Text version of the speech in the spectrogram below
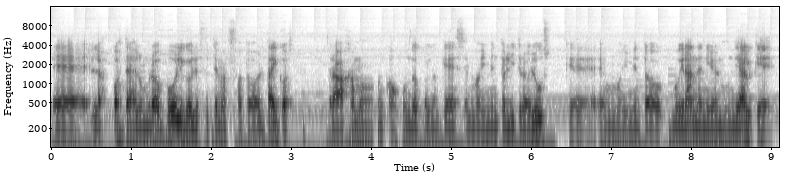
Eh, los postes de alumbrado público y los sistemas fotovoltaicos trabajamos en conjunto con lo que es el movimiento Litro de Luz, que es un movimiento muy grande a nivel mundial que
